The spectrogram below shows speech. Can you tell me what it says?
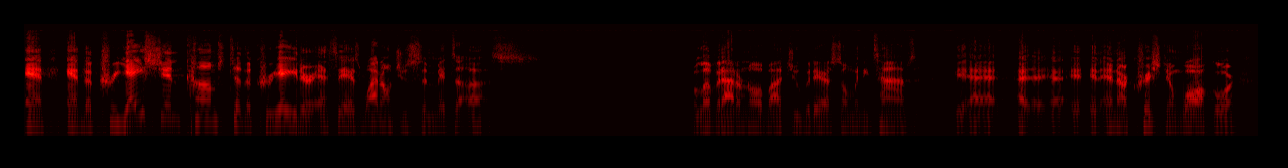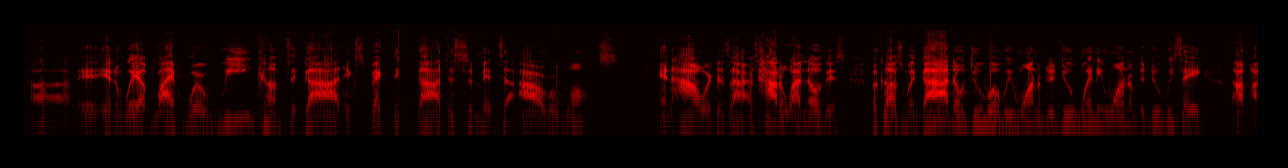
And, and the creation comes to the creator and says, Why don't you submit to us? Beloved, I don't know about you, but there are so many times in our Christian walk or uh, in a way of life where we come to God expecting God to submit to our wants and our desires. How do I know this? Because when God don't do what we want him to do, when he want him to do, we say, I, I,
